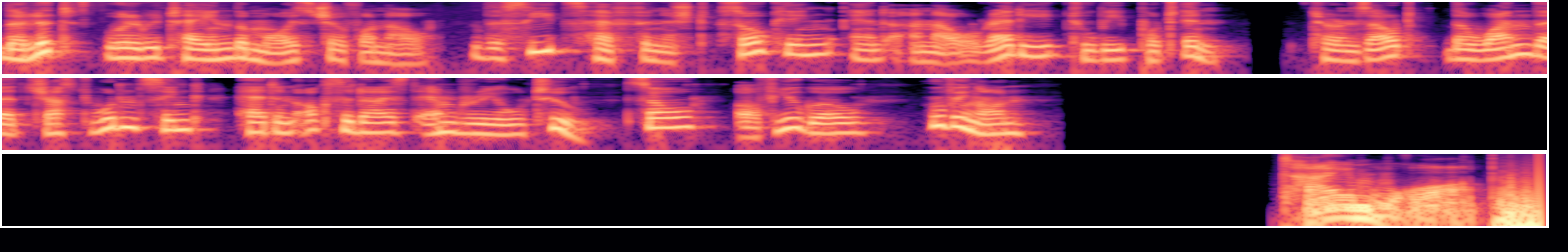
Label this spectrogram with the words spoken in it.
The lid will retain the moisture for now. The seeds have finished soaking and are now ready to be put in. Turns out the one that just wouldn't sink had an oxidized embryo too. So off you go. Moving on. Time warp.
